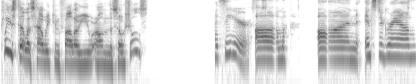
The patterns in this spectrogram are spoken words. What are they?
Please tell us how we can follow you on the socials. Let's see here. Um on Instagram,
